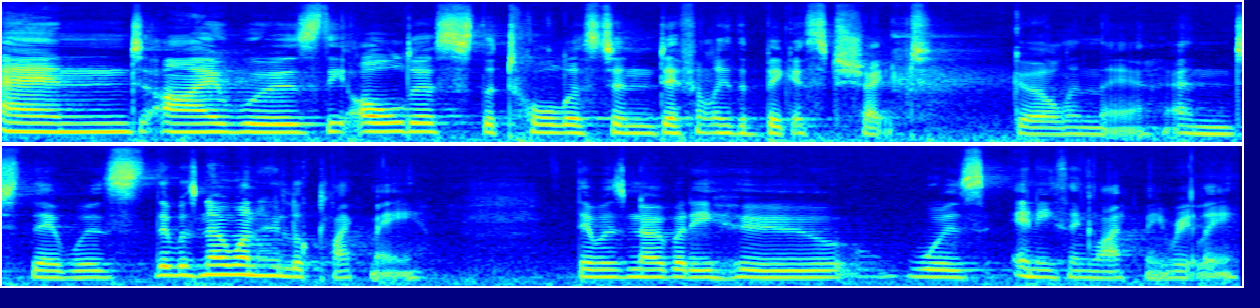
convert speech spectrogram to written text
And I was the oldest, the tallest, and definitely the biggest shaped girl in there. And there was there was no one who looked like me. There was nobody who was anything like me really.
